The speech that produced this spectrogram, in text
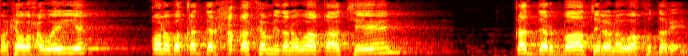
Marka waxa weeye qoloba qadar xaqa ka midana waa qaateen qadar baatilana waa ku dareen.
